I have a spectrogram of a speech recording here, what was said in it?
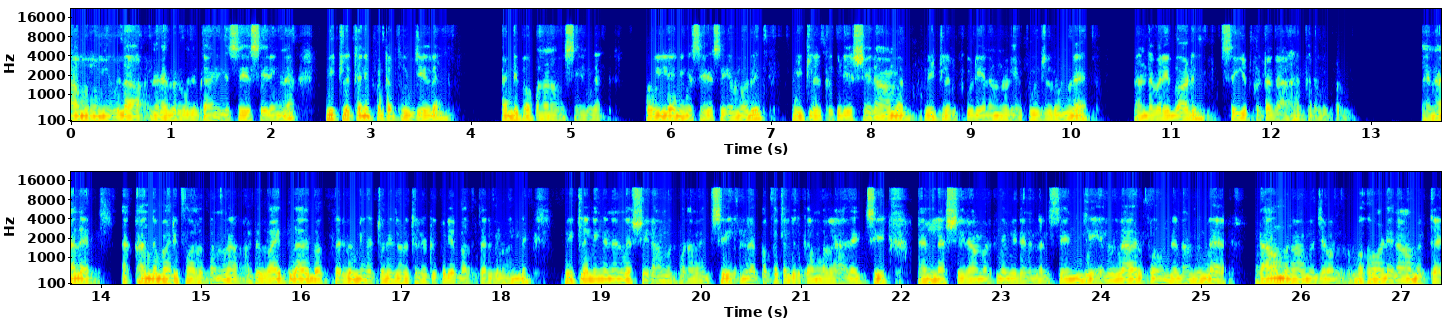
ராமநவமி விழா நடைபெறுவதற்காக நீங்க சேவை செய்றீங்கன்னா வீட்டுல தனிப்பட்ட பூஜைகளை கண்டிப்பா பண்ணணும் அவசியம் இல்லை. கோயிலே நீங்க சேவை செய்யும் போது வீட்டுல இருக்கக்கூடிய ஸ்ரீராமர் வீட்டுல இருக்கக்கூடிய நம்மளுடைய பூஜை ரூம்ல அந்த வழிபாடு செய்யப்பட்டதாக கருதப்படும். அதனால அந்த மாதிரி ஃபாலோ பண்ணலாம். அப்படி வாய்ப்பில்லாத பக்தர்கள் நீங்க துணை தூரத்தில் இருக்கக்கூடிய பக்தர்கள் வந்து வீட்டுல நீங்க நல்ல ஸ்ரீராமர் படம் வச்சு நல்ல பக்கத்துல இருக்கவங்களை அழைச்சு நல்ல ஸ்ரீராமர் நிவேதனங்கள் செஞ்சு எல்லாருக்கும் வந்து நல்ல ராமநாம ஜபம் பகவானுடைய நாமத்தை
